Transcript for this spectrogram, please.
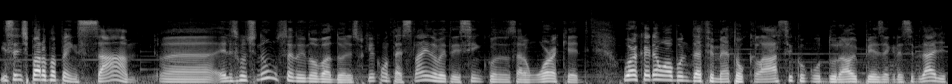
E se a gente para pra pensar, uh, eles continuam sendo inovadores, porque acontece lá em 95, quando lançaram Worked, Worked é um álbum de death metal clássico, cultural e peso e agressividade,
